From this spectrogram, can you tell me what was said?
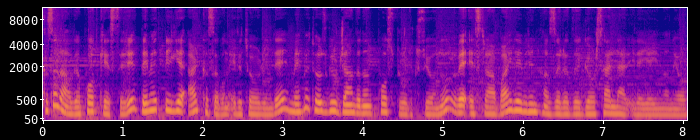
Kısa Dalga podcastleri Demet Bilge Erkasab'ın editörlüğünde Mehmet Özgür Candan'ın post prodüksiyonu ve Esra Baydemir'in hazırladığı görseller ile yayınlanıyor.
